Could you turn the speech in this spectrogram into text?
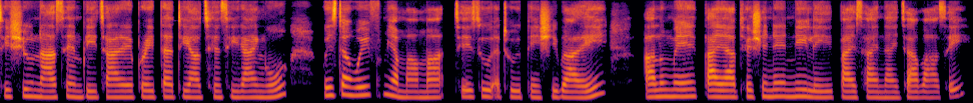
ကြည့်ရှုနားဆင်ပေးကြတဲ့ပရိသတ်တယောက်ချင်းစီတိုင်းကို Wisdom Wave မြန်မာမှကျေးဇူးအထူးတင်ရှိပါတယ်။အားလုံးပဲတာယာဖြစ်ရှင်တဲ့နေ့လေးပိုင်ဆိုင်နိုင်ကြပါစေ။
